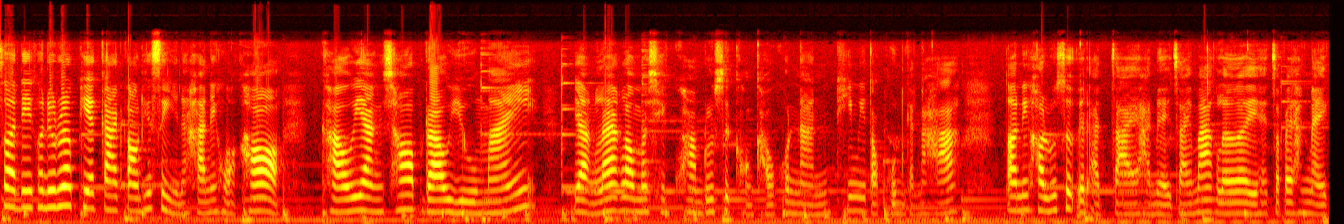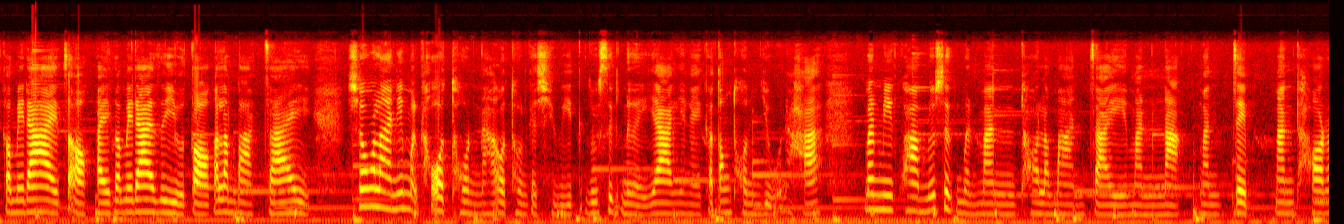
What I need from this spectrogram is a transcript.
สวัสดีคนที่เลือกเพียการกองทีสี่4 นะคะ ในหัวข้อ เขายังชอบเราอยู่ไหม อย่างแรกเรามาเช็คความรู้สึกของเขาคนนั้นที่มีต่อคุณกันนะคะตอนนี้เขารู้สึกอึดอัดใจค่ะเหนื่อยใจมากเลย จะไปทางไหนก็ไม่ได้ จะออกไปก็ไม่ได้จะอยู่ต่อก็ลำบากใจ ช่วงเวลานี้เหมือนเขาอดทนนะคะอดทนกับชีวิต รู้สึกเหนื่อยยากยังไงก็ต้องทนอยู่นะคะ มันมีความรู้สึกเหมือนมันทรมานใจ มันหนัก มันเจ็บ มันทร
